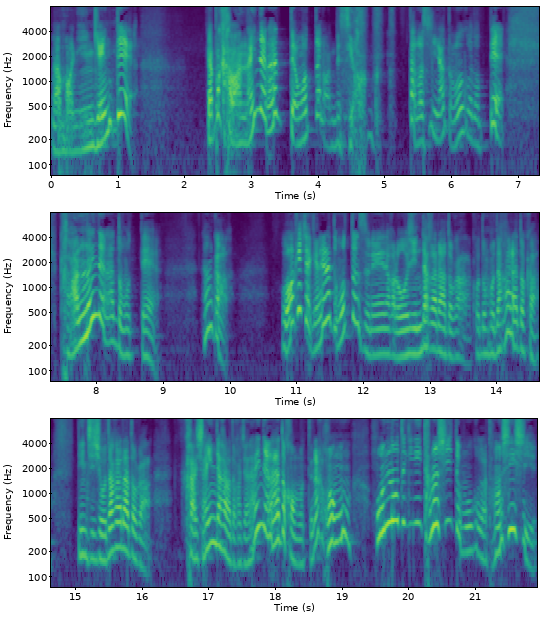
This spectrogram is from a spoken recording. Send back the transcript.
あ、もう人間って、やっぱ変わんないんだなって思ったのんですよ。楽しいなと思うことって、変わんないんだなと思って、なんか、分けちゃいけないなと思ったんですよね。だから老人だからとか、子供だからとか、認知症だからとか、会社員だからとかじゃないんだなとか思って、なんか本、本能的に楽しいと思うことは楽しいし、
